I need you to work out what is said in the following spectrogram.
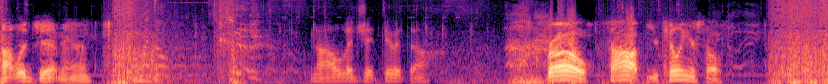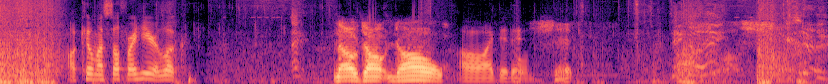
Not legit, man. No, I'll legit do it though. Bro, stop. You're killing yourself. I'll kill myself right here. Look. No, don't. No. Oh, I did it. Oh, shit. Oh, shit.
